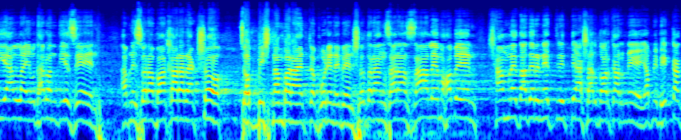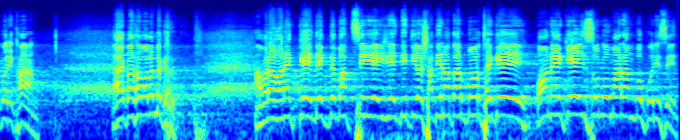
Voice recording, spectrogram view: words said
দিয়ে আল্লাহ উদাহরণ দিয়েছেন। আপনি সোরা বাকারার একশো চব্বিশ নাম্বার আয়াতটা পড়ে নেবেন। সুতরাং যারা জালেম হবেন, সামনে তাদের নেতৃত্বে আসার দরকার নেই। আপনি ভিক্ষা করে খান। হ্যাঁ কথা বলেন না কেন? আমরা অনেককেই দেখতে পাচ্ছি এই যে দ্বিতীয় স্বাধীনতার পর থেকে অনেকেই জুলুম আরম্ভ করেছেন।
